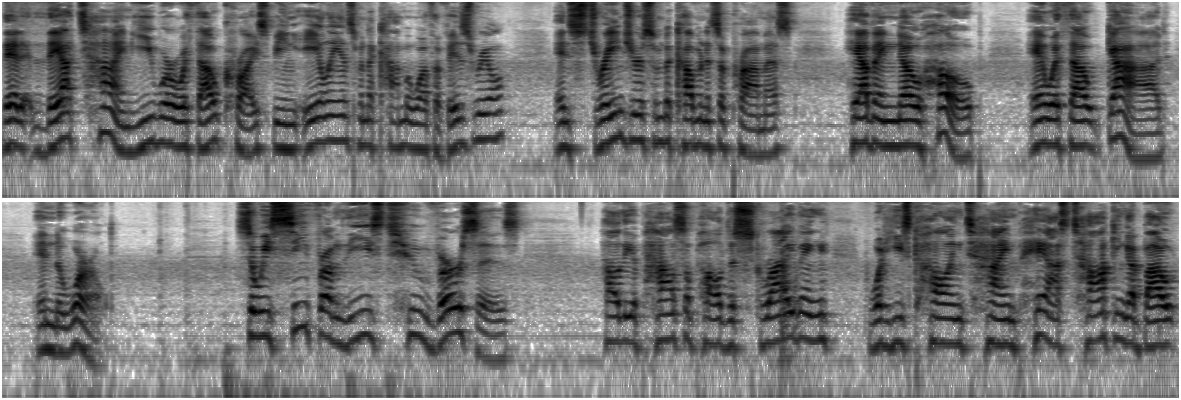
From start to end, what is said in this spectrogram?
That at that time ye were without Christ, being aliens from the commonwealth of Israel, and strangers from the covenants of promise, having no hope, and without God in the world. So we see from these two verses how the Apostle Paul describing what he's calling time past, talking about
